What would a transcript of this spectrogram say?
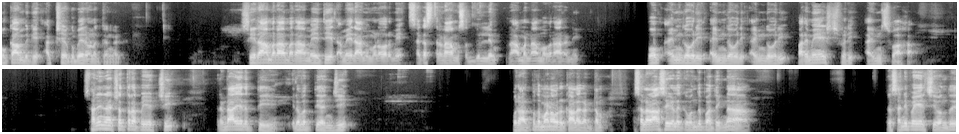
முக்காம்பிகை அக்ஷய குபேர வணக்கங்கள். ஸ்ரீராம ராம ராமேதி ரமே ராமி மனோரமே சகஸ்திரநாம சத்துல்யம் ராமநாம வராரணி. ஓம் ஐம் கௌரி ஐம் கௌரி ஐம் கௌரி பரமேஸ்வரி ஐம் ஸ்வாகா. சனி நட்சத்திர பயிற்சி ரெண்டாயிரத்தி இருபத்தி அஞ்சு. ஒரு அற்புதமான ஒரு காலகட்டம். சில ராசிகளுக்கு வந்து பார்த்திங்கன்னா இந்த சனி பயிற்சி வந்து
